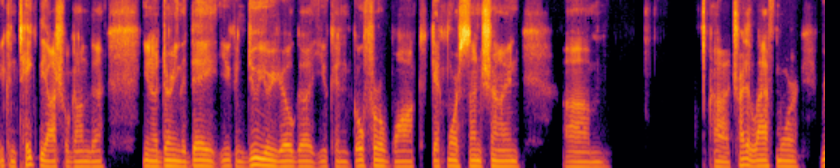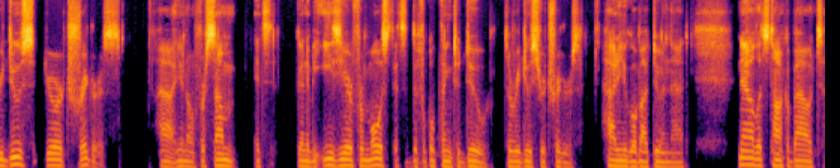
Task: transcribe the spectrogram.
You can take the ashwagandha, you know, during the day. You can do your yoga. You can go for a walk, get more sunshine. Um, uh, try to laugh more. Reduce your triggers. Uh, you know, for some, it's going to be easier. For most, it's a difficult thing to do to reduce your triggers. How do you go about doing that? Now, let's talk about,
